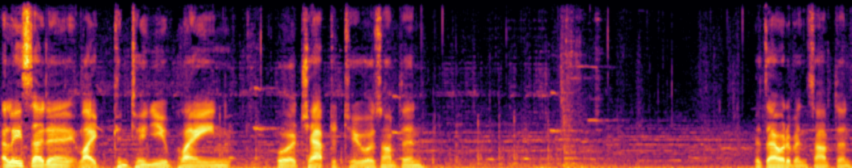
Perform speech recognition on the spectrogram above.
at least I didn't, like, continue playing for chapter 2 or something. Because that would have been something.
